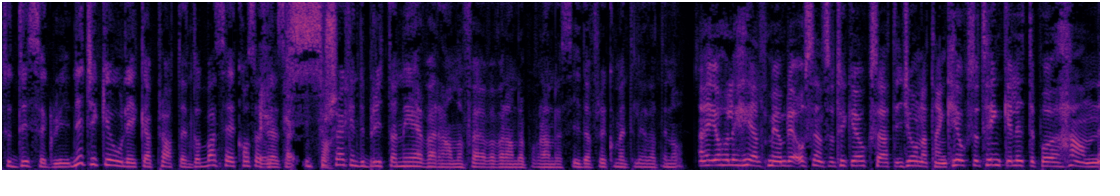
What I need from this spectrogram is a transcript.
to disagree. Ni tycker olika, prata inte. Och bara säg, konstatera så här, försök inte bryta ner varandra och få över varandra på varandras sida för det kommer inte leda till något. Nej, Jag håller helt med om det och sen så tycker jag också att Jonathan kan också tänka lite på hur han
